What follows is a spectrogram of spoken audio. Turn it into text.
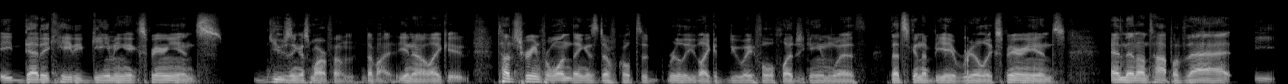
a dedicated gaming experience using a smartphone device. You know, like touchscreen for one thing is difficult to really like do a full fledged game with. That's going to be a real experience, and then on top of that, you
